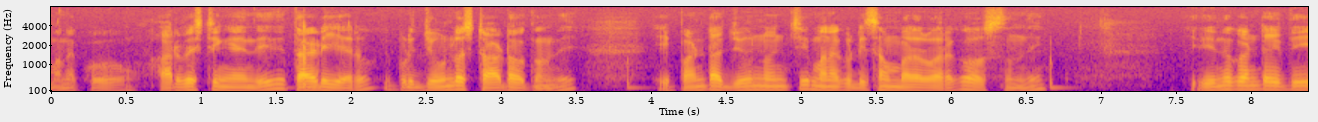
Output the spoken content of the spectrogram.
మనకు హార్వెస్టింగ్ అయింది. ఇది థర్డ్ ఇయర్. ఇప్పుడు జూన్లో స్టార్ట్ అవుతుంది. ఈ పంట జూన్ నుంచి మనకు డిసెంబర్ వరకు వస్తుంది. ఇది ఎందుకంటే ఇది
